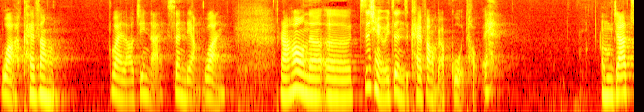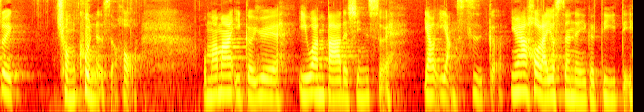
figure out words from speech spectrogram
哇，开放外劳进来剩两万，然后呢呃之前有一阵子开放比较过头，哎，我们家最穷困的时候，我妈妈一个月一万八的薪水要养四个，因为她后来又生了一个弟弟。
